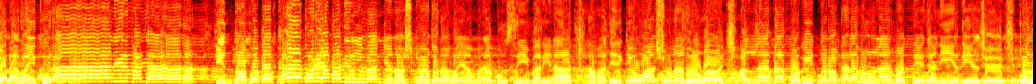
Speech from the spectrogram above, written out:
বলা হয় কোরআনের কথা, কিন্তু অপব্যাখ্যা করে আমাদের ইমানকে নষ্ট করা হয়, আমরা বুঝতেই পারি না। আমাদেরকে শোনানো হয়। আল্লাহ বা পবিত্র কালামুল্লাহর মধ্যে জানিয়ে দিয়েছে, কুল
